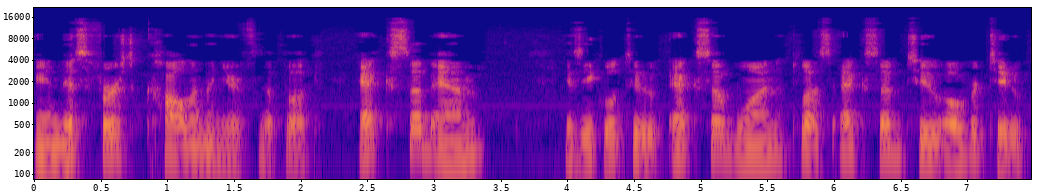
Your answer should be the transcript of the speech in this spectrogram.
in this first column in your flipbook, x sub m is equal to x sub 1 plus x sub 2 over 2.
